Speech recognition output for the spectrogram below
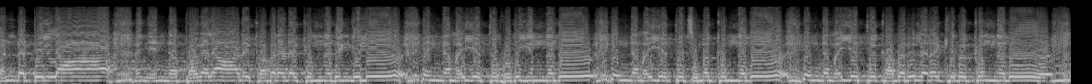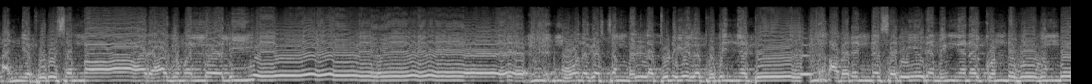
കണ്ടിട്ടില്ല. എന്റെ പകലാട് കബറടക്കുന്നതെങ്കിൽ എന്റെ മയ്യത്ത് പൊതിയുന്നത് എന്റെ മയ്യത്ത് ചുമക്കുന്നത് എന്റെ മയ്യത്ത് കബറിൽ ഇറക്കി വെക്കുന്നത് അന്യപുരുഷന്മാരാകുമല്ലോ അലിയേ. മൂന്ന് കഷ്ടം വെള്ള പൊതിഞ്ഞിട്ട് അവരെന്റെ ശരീരം ഇങ്ങനെ കൊണ്ടുപോകുമ്പോ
